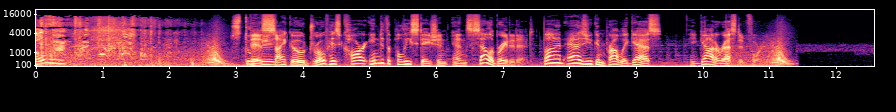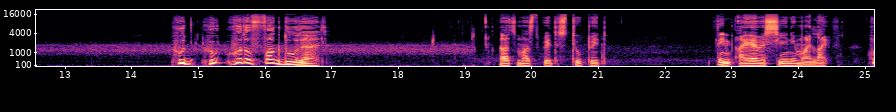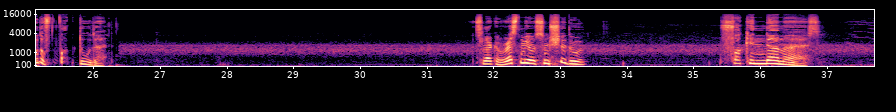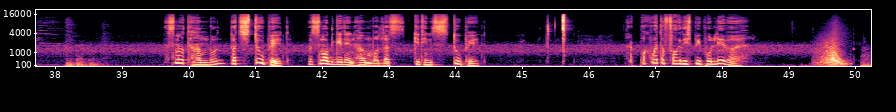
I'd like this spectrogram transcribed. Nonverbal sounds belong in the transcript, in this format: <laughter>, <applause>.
Oh stupid This psycho drove his car into the police station and celebrated it. But as you can probably guess, he got arrested for it. Who who who the fuck do that? That must be the stupid thing I ever seen in my life. Who the fuck do that? It's like arrest me or some shit, dude. Fucking dumbass. That's not humble. That's stupid. That's not getting humble. That's getting stupid. How the fuck, where the fuck these people live? uh?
